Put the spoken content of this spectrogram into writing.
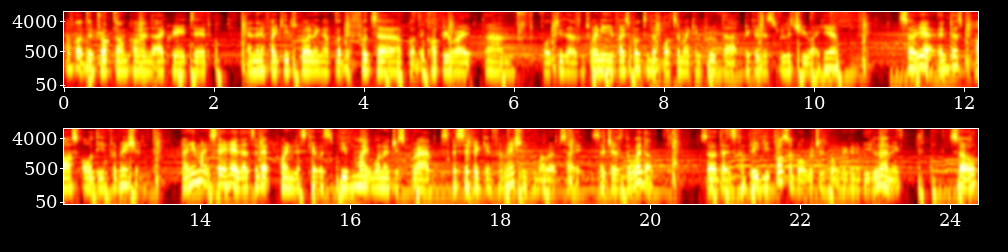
I've got the drop down comment that I created. And then if I keep scrolling, I've got the footer, I've got the copyright um, for 2020. If I scroll to the bottom, I can prove that because it's literally right here. So yeah, it does pass all the information. Now you might say, hey, that's a bit pointless because we might want to just grab specific information from our website, such as the weather. So that is completely possible, which is what we're going to be learning. So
